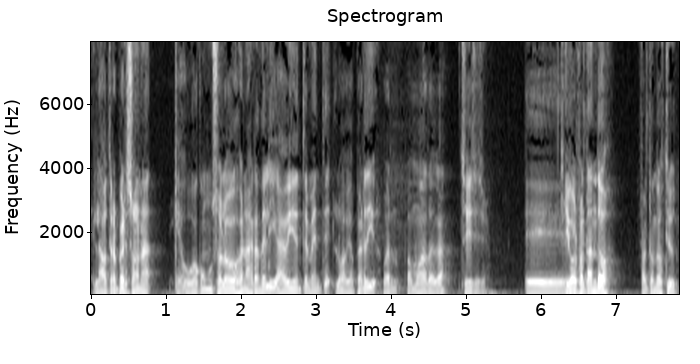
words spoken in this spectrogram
La otra persona que jugó con un solo ojo en las grandes ligas, evidentemente, lo había perdido. Bueno, vamos a atacar. Sí, sí, sí. Eh, Igual faltan dos. Faltan dos tweets.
